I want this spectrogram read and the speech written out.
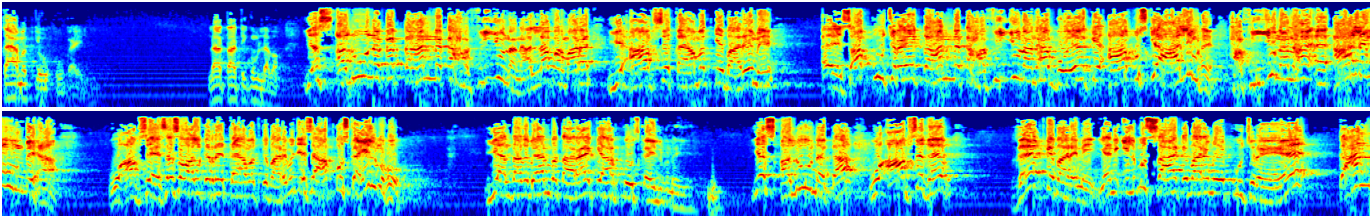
قیامت کے حقوق کا علم۔ لا تاتیکم لبق. یسالونک کانک حفیون. اللہ فرما رہا ہے، یہ آپ سے قیامت کے بارے میں ایسا پوچھ رہے ہیں کانک حفیون عنہ گویا کہ آپ اس کے عالم ہیں. حفیون عنہ عالم بها وہ آپ سے ایسا سوال کر رہے ہیں قیامت کے بارے میں جیسے آپ کو اس کا علم ہو. یہ انداز بیان بتا رہا ہے کہ آپ کو اس کا علم نہیں ہے. یس کا وہ آپ سے غیب غیب کے بارے میں یعنی علم الساعہ کے بارے میں پوچھ رہے ہیں کان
